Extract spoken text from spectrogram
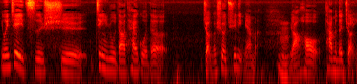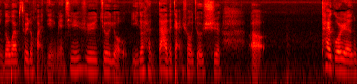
因为这一次是进入到泰国的整个社区里面嘛。然后他们的整一个 Web Three 的环境里面，其实就有一个很大的感受，就是，呃，泰国人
